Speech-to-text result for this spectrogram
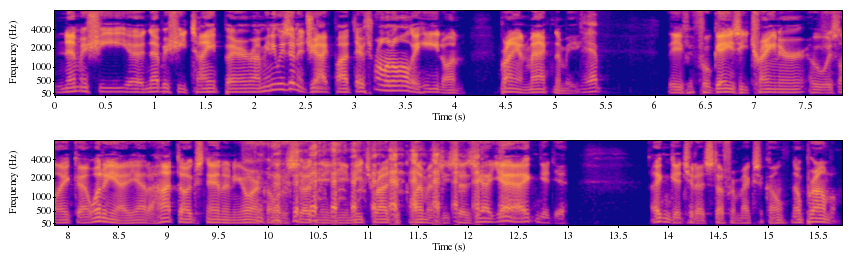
Nemeshi, uh, Nebuchadnezzar type there. I mean, he was in a jackpot. They're throwing all the heat on Brian McNamee, Yep. The Fugazi trainer, who was like, uh, "What do you had? He had a hot dog stand in New York. All of a sudden, he, he meets Roger Clemens. He says, "Yeah, yeah, I can get you, I can get you that stuff from Mexico, no problem."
